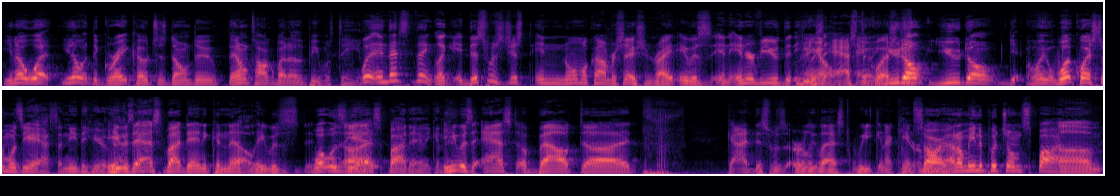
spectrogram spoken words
You know what? You know what the great coaches don't do? They don't talk about other people's teams. Well, and that's the thing. Like it, this was just in normal conversation, right? It was an interview that he Hang was on, asked a question. You don't. You don't. Get, wait, what question was he asked? I need to hear. That. He was asked by Danny Kanell. He was. What was he uh, asked by Danny? Kanell? He was asked about. Uh, God, this was early last week, and I can't. Sorry. I don't mean to put you on the spot. Um,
